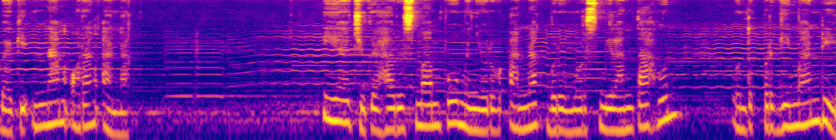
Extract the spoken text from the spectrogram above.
bagi enam orang anak. Ia juga harus mampu menyuruh anak berumur sembilan tahun untuk pergi mandi.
